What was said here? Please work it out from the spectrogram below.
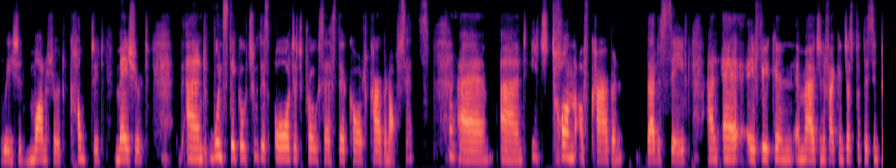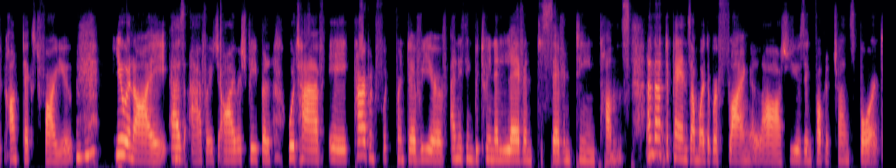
weighted, monitored, counted, measured. And once they go through this audit process, they're called carbon offsets. Okay. Um, and each ton of carbon that is saved. And uh, if you can imagine, if I can just put this into context for you, mm-hmm you and I, as average Irish people, would have a carbon footprint every year of anything between 11 to 17 tons. And that depends on whether we're flying a lot, using public transport,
